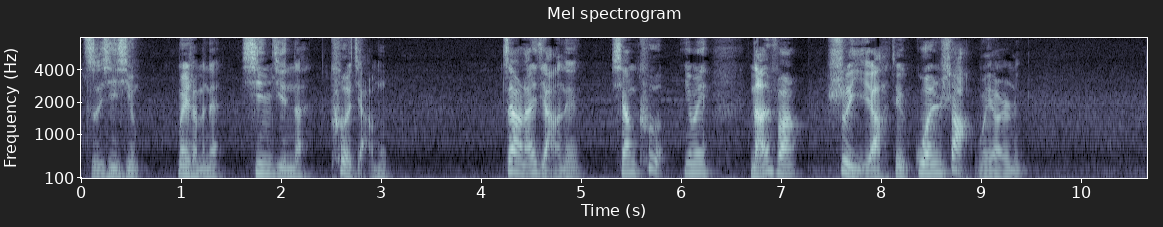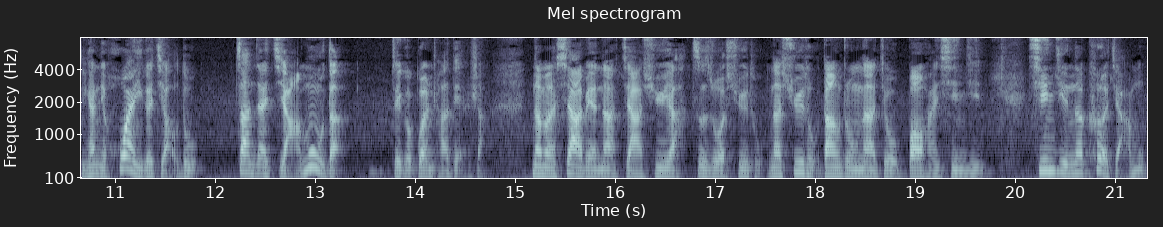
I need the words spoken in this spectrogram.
子息星。为什么呢？辛金呢克甲木，这样来讲呢相克，因为男方是以啊这个官煞为儿女。你看，你换一个角度。站在甲木的这个观察点上，那么下边呢，甲戌呀制作虚土，那虚土当中呢就包含辛金，辛金呢克甲木，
